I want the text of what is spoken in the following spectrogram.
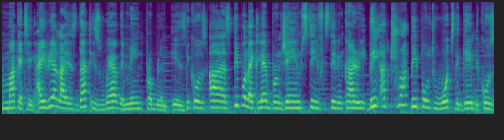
marketing. I realize that is where the main problem is because as people like LeBron James, Steve, Stephen Curry, they attract people to watch the game because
